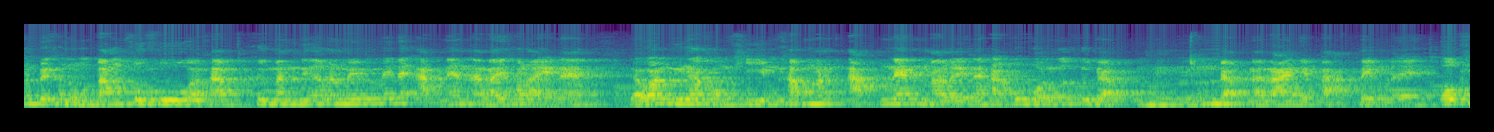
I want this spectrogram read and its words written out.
มันเป็นขนมปังฟูๆอะครับ คือมันเนื้อมันไม่ไม่ได้อัดแน่นอะไรเท่าไหร่นะ แต่ว่าเนื้อของครีมครับมันอัดแน่นมาเลยนะครับ ทุกคนก็คือแบบแบบละลายในปากเต็มเลย โอเค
